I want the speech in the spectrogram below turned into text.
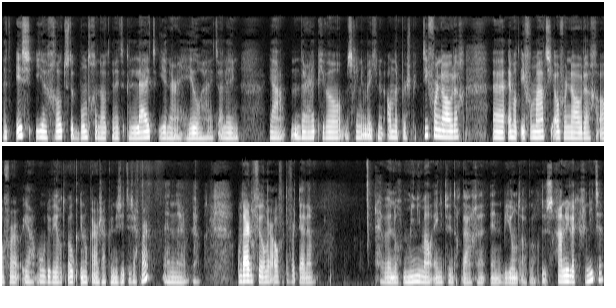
het is je grootste bondgenoot en het leidt je naar heelheid. Alleen, ja, daar heb je wel misschien een beetje een ander perspectief voor nodig. En wat informatie over nodig. Over ja, hoe de wereld ook in elkaar zou kunnen zitten, zeg maar. En nou, om daar nog veel meer over te vertellen, hebben we nog minimaal 21 dagen en beyond ook nog. Dus ga nu lekker genieten.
